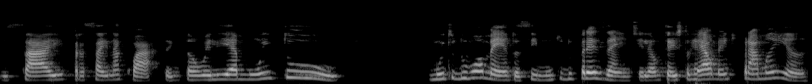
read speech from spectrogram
e sai para sair na quarta. Então ele é muito muito do momento, assim, muito do presente. Ele é um texto realmente para amanhã.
